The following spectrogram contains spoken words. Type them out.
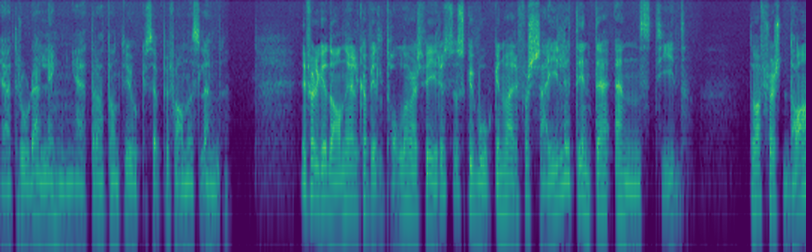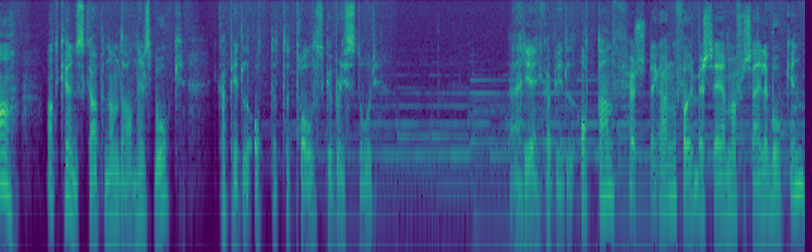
jeg tror det er lenge etter at Antiokus Epifanes levde. Ifølge Daniel kapittel 12 vers 4 så skulle boken være forseglet inntil endens tid. Det var først da at kunnskapen om Daniels bok, kapittel 8 til 12, skulle bli stor. Det er i kapittel 8 han første gang får beskjed om å forsegle boken,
